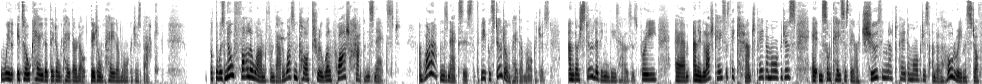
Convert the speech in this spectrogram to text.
we'll, it's okay that they don't pay their loan, they don't pay their mortgages back. But there was no follow on from that. It wasn't thought through. Well, what happens next? And what happens next is that the people still don't pay their mortgages and they're still living in these houses free. Um, and in a lot of cases, they can't pay their mortgages. Uh, in some cases, they are choosing not to pay their mortgages and there's a whole ream of stuff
